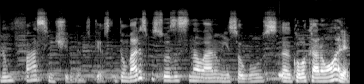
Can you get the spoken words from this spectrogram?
não faz sentido dentro do texto. Então várias pessoas assinalaram isso, alguns uh, colocaram, olha,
